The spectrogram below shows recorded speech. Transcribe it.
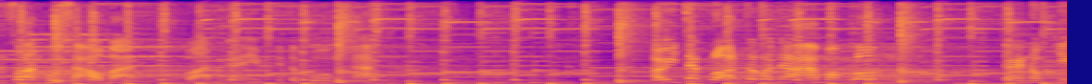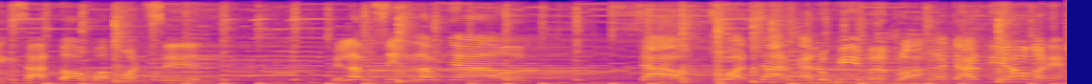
มันซ่อนผู้สาวบานหวานไงพิตรภูมิเอาอีกจักหลอนสักคนจะหามองลงใจหนองกิงสารต่อความมนเซืนเป็นลำสิ่งลำยาว เจ้าชวดชาติกันลูกพี่เมื่อกลองอาจารย์ตีเข้ามาเนี่ย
